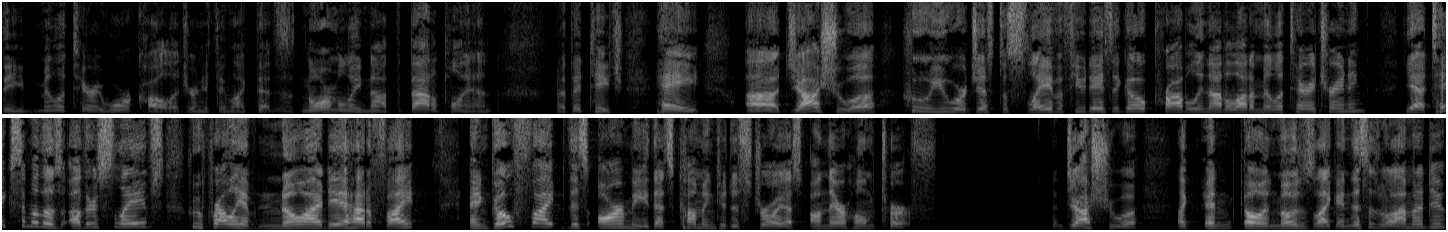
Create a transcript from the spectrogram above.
the military war college or anything like that. This is normally not the battle plan that they teach. Hey uh, joshua who you were just a slave a few days ago probably not a lot of military training? Yeah take some of those other slaves who probably have no idea how to fight and go fight this army that's coming to destroy us on their home turf. And joshua like and oh and moses like and this is what i'm going to do?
